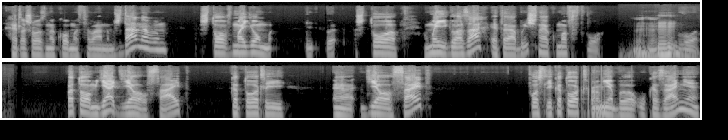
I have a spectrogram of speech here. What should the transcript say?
хорошо знакома с Иваном Ждановым, что в моем э, что в моих глазах это обычное кумовство. Uh-huh. Вот. Потом я делал сайт, который э, делал сайт, после которого мне было указание,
